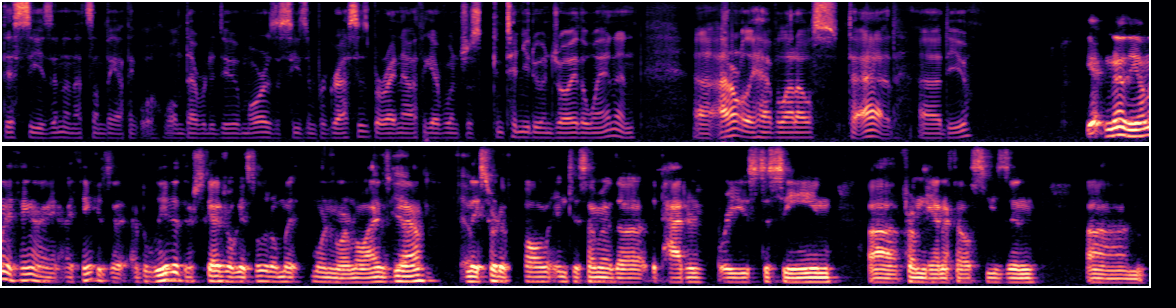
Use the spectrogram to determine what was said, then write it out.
this season, and that's something I think we'll, we'll endeavor to do more as the season progresses. But right now, I think everyone just continue to enjoy the win, and uh, I don't really have a lot else to add. Uh, do you? Yeah, no. The only thing I, I think is that I believe that their schedule gets a little bit more normalized now, yep. and they sort of fall into some of the the patterns we're used to seeing uh, from the NHL season. Um,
